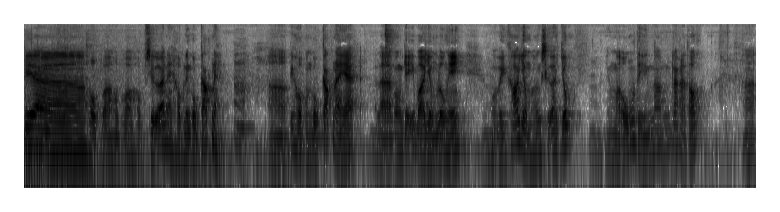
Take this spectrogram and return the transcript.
cái à, hộp, à, hộp hộp sữa này hộp đựng ngũ cốc này. Ừ. Ờ, cái hộp ngũ cốc này á là con chỉ bà dùng luôn nhỉ vì khó dùng hơn sữa chút. Nhưng mà uống thì nó rất là tốt. Đó.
